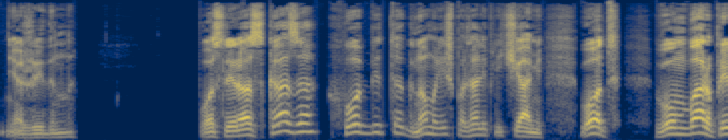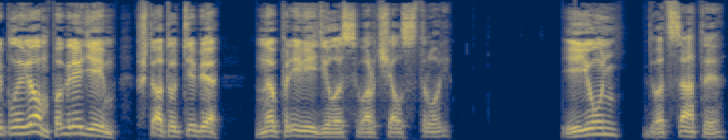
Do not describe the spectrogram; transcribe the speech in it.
неожиданно. После рассказа хоббита гномы лишь пожали плечами. — Вот в умбар приплывем, поглядим, что тут тебе напривиделось, — ворчал строй. Июнь, двадцатое.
